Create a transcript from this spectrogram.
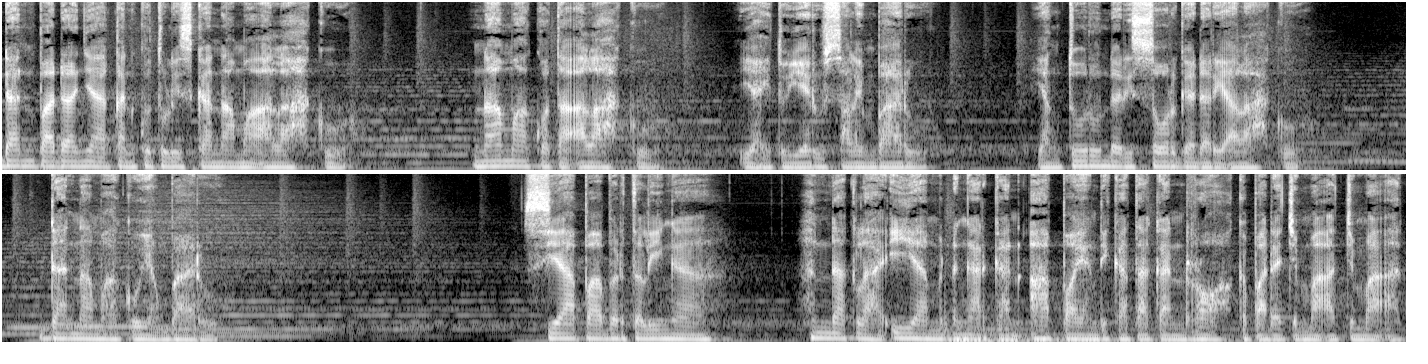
Dan padanya akan kutuliskan nama Allahku, nama kota Allahku, yaitu Yerusalem baru, yang turun dari sorga dari Allahku, dan namaku yang baru. Siapa bertelinga, hendaklah ia mendengarkan apa yang dikatakan roh kepada jemaat-jemaat.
